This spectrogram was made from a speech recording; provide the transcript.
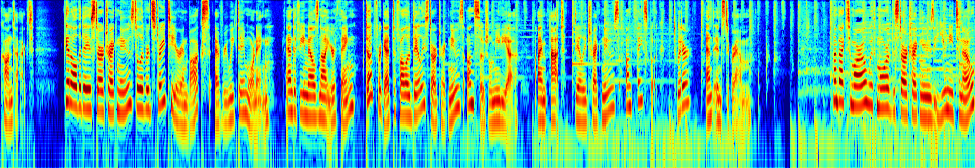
contact. Get all the day's Star Trek news delivered straight to your inbox every weekday morning. And if email's not your thing, don't forget to follow Daily Star Trek News on social media. I'm at Daily Trek News on Facebook, Twitter, and Instagram. I'm back tomorrow with more of the Star Trek news you need to know,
